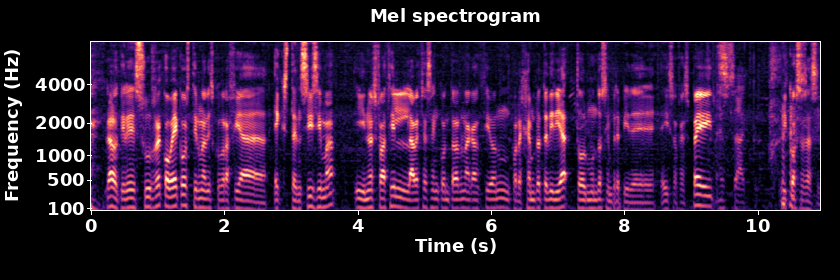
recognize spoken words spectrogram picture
claro, tiene sus recovecos, tiene una discografía extensísima y no es fácil a veces encontrar una canción, por ejemplo, te diría, todo el mundo siempre pide Ace of Spades. Exacto. Y cosas así.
